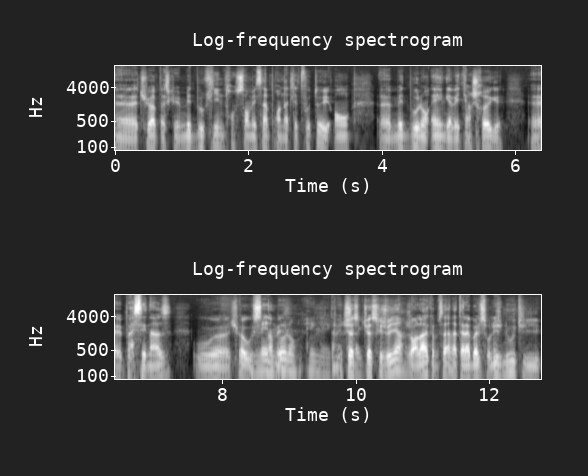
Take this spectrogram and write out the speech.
euh, tu vois, parce que Medball Clean, transformer ça pour un athlète fauteuil en euh, Medball en hang avec un shrug, euh, bah, c'est naze. Ou, euh, tu vois, ou, non, mais- non, tu, vois, shrug. tu vois ce que je veux dire? Genre là, comme ça, là, t'as la balle sur les genoux, tu,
